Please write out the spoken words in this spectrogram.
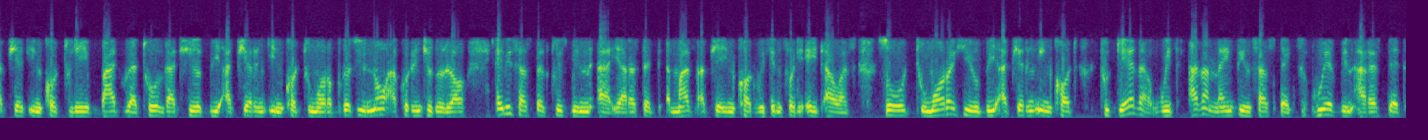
appeared in court today but we are told that he'll be appearing in court tomorrow. Because you know according to the law any suspect who's been uh, arrested must appear in court within 48 hours. So tomorrow he will be appearing in court together with other 19 suspects who have been arrested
